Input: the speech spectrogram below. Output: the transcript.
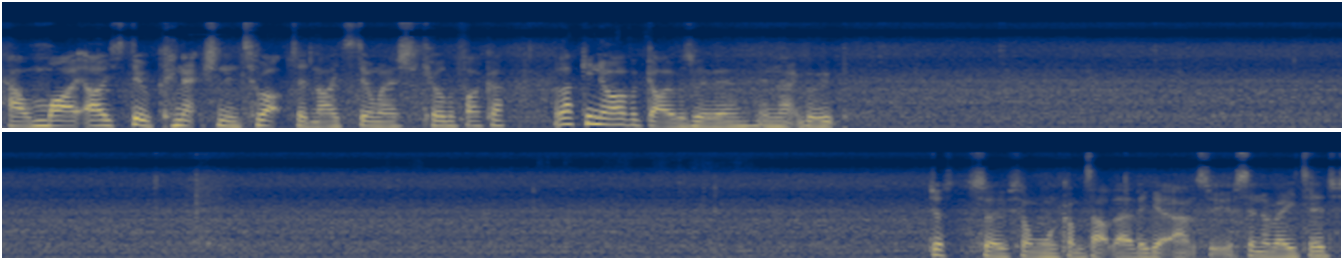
how my I still connection interrupted and I still managed to kill the fucker. Lucky no other guy was with him in that group. Just so someone comes out there, they get absolutely incinerated.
